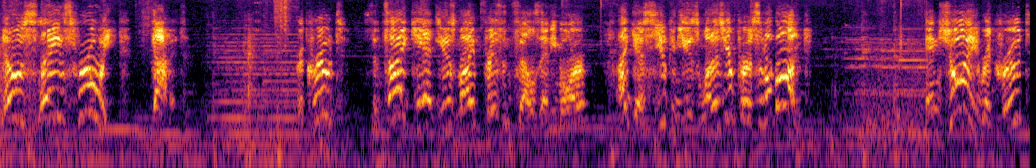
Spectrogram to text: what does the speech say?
No slaves for a week. Got it. Recruit, since I can't use my prison cells anymore, I guess you can use one as your personal bunk. Enjoy, Recruit.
